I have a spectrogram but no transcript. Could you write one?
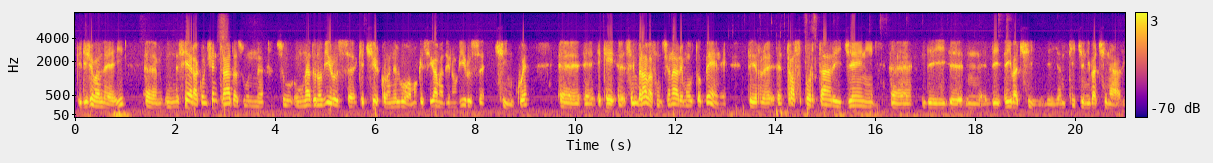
che diceva lei, ehm, si era concentrata su un, su un, adenovirus che circola nell'uomo, che si chiama adenovirus 5 eh, eh, e che eh, sembrava funzionare molto bene per eh, trasportare i geni eh, dei, dei, dei vaccini, degli antigeni vaccinali.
